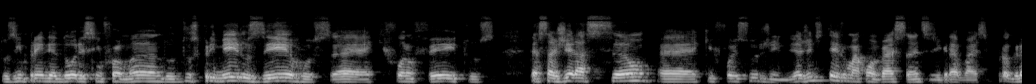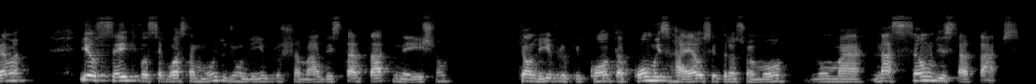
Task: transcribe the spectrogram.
dos empreendedores se informando, dos primeiros erros é, que foram feitos, dessa geração é, que foi surgindo. E a gente teve uma conversa antes de gravar esse programa, e eu sei que você gosta muito de um livro chamado Startup Nation, que é um livro que conta como Israel se transformou numa nação de startups.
